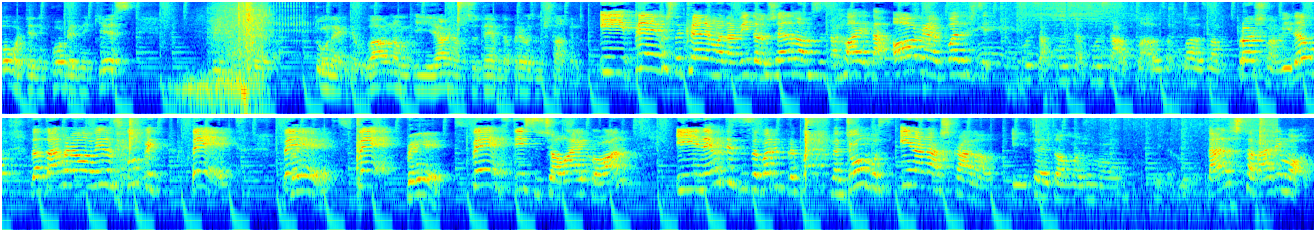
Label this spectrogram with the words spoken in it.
ovotjedni pobjednik jest tu negdje uglavnom i javi nam se DM da preuzmeš nagradu. I prije nego što krenemo na video, želim vam se zahvaliti na ogromnoj podršci. Pusa, pusa, pusa, aplauz, aplauz na prošlom videu. Zato ajmo na ovom videu skupit 5, 5, 5, Pet! 5 tisuća lajkova. I nemojte se zaboraviti pretplatiti na Jumbus i na naš kanal. I to je to, možemo videu. Danas šta radimo,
